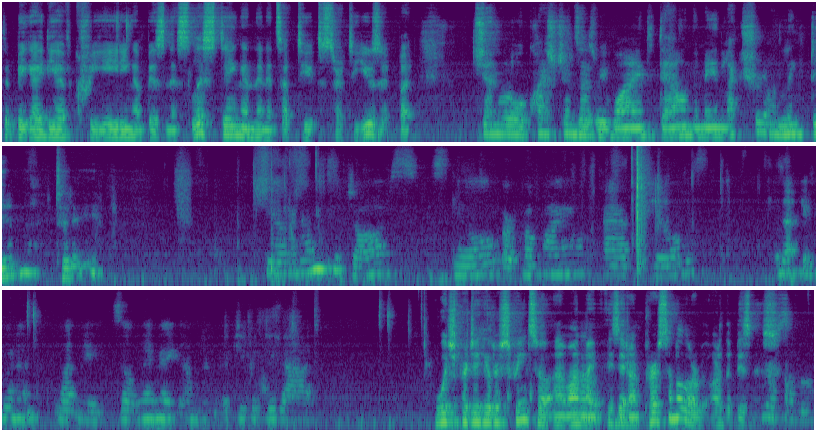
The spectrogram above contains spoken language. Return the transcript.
the big idea of creating a business listing, and then it's up to you to start to use it. But general questions as we wind down the main lecture on LinkedIn today? Yeah, when going to jobs, skill or profile, add skills, that it wouldn't let me, so maybe, um, if you could do that Which particular screen? So I'm on my, Oh, is it on personal or, or the business? personal.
